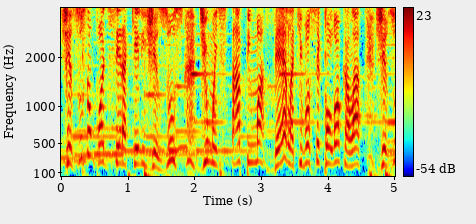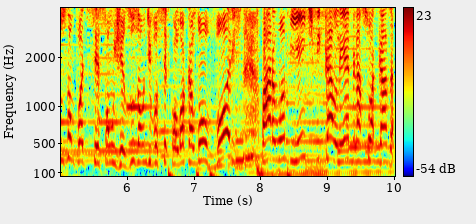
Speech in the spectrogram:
Jesus não pode ser aquele Jesus de uma estátua e uma vela que você coloca lá. Jesus não pode ser só um Jesus onde você coloca louvores para o ambiente ficar leve na sua casa.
